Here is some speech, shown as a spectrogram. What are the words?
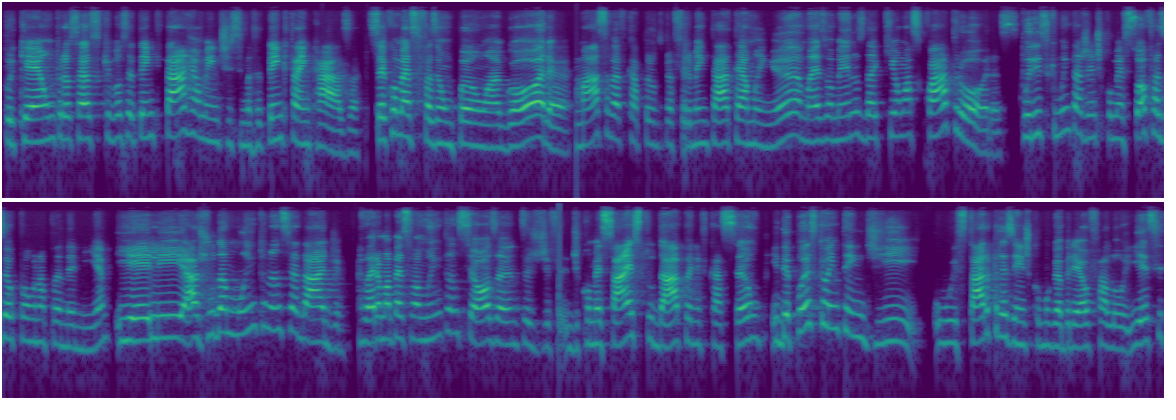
porque é um processo que você tem que estar tá realmente em cima, você tem que estar tá em casa. Você começa a fazer um pão agora, a massa vai ficar pronta para fermentar até amanhã, mais ou menos daqui a umas quatro horas. Por isso que muita gente começou a fazer o pão na pandemia e ele ajuda muito na ansiedade. Eu era uma pessoa muito ansiosa antes de, de começar a estudar panificação e depois que eu entendi o estar presente, como Gabriel falou, e esse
